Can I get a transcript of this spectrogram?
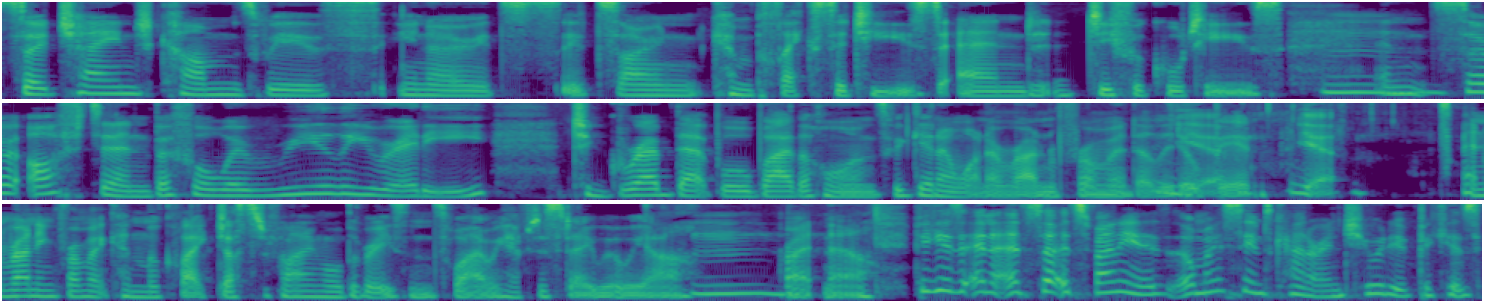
So change comes with, you know, its its own complexities and difficulties. Mm. And mm. so often before we're really ready to grab that bull by the horns, we're going to want to run from it a little yeah. bit. Yeah. And running from it can look like justifying all the reasons why we have to stay where we are mm. right now. Because and it's it's funny. It almost seems counterintuitive because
